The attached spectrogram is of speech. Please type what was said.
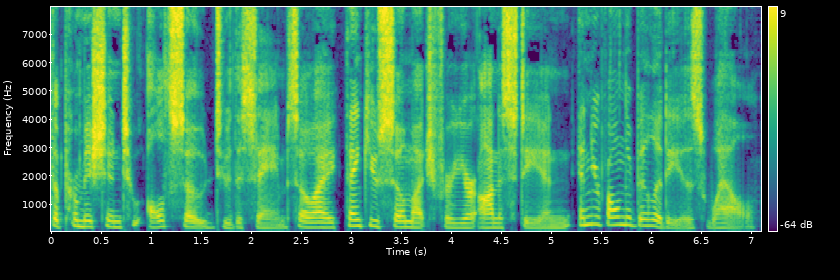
the permission to also do the same. So I thank you so much for your honesty and, and your vulnerability as well.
